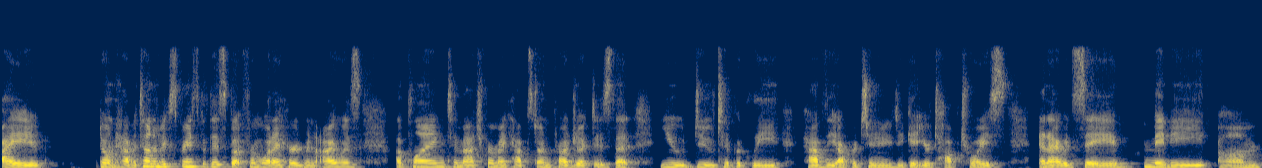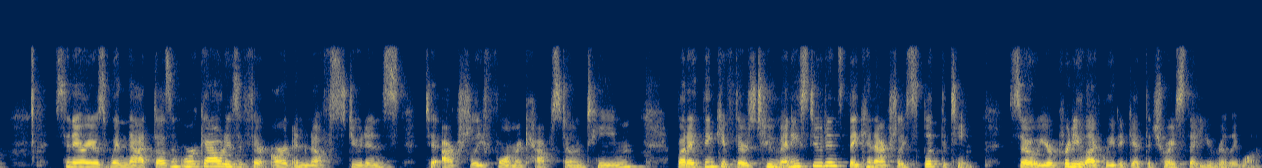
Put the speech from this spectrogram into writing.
I don't have a ton of experience with this, but from what I heard when I was applying to match for my capstone project is that you do typically have the opportunity to get your top choice. And I would say maybe um, scenarios when that doesn't work out is if there aren't enough students to actually form a capstone team. But I think if there's too many students, they can actually split the team. So you're pretty likely to get the choice that you really want.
